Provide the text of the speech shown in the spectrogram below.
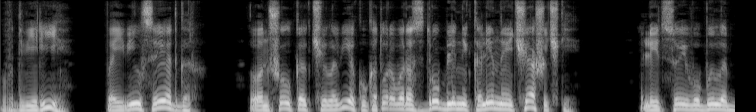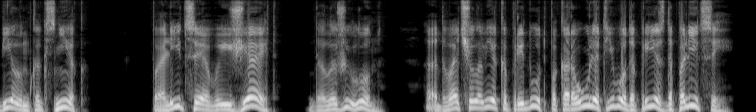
В двери появился Эдгар. Он шел как человек, у которого раздроблены коленные чашечки. Лицо его было белым, как снег. «Полиция выезжает», — доложил он, — «а два человека придут, покараулят его до приезда полиции».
